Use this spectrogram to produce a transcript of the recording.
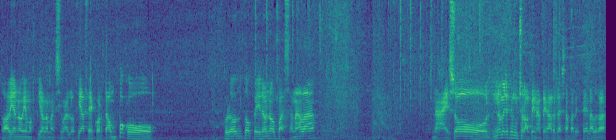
Todavía no habíamos pillado la máxima velocidad. Se ha cortado un poco pronto, pero no pasa nada. Nah, eso no merece mucho la pena pegarte a esa pared, ¿eh? la verdad.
